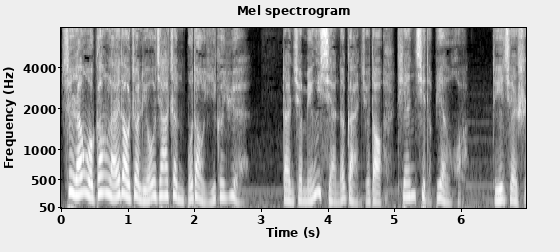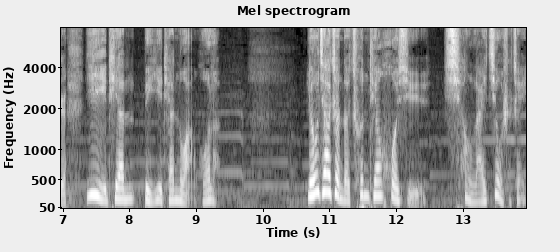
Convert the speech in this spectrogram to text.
虽然我刚来到这刘家镇不到一个月，但却明显的感觉到天气的变化。的确是一天比一天暖和了。刘家镇的春天或许向来就是这样。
